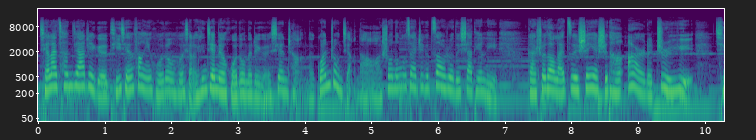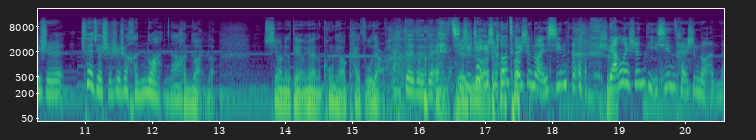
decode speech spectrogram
前来参加这个提前放映活动和小流星见面活动的这个现场的观众讲到啊，说能够在这个燥热的夏天里感受到来自《深夜食堂二》的治愈，其实确确实实是很暖的，很暖的。希望这个电影院的空调开足点吧。对对对，其实这个时候才是暖心的，凉了身体，心才是暖的。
